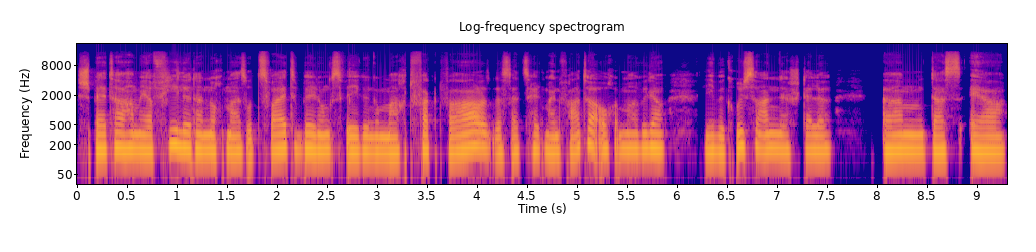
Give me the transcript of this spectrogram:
Später haben ja viele dann nochmal so zweite Bildungswege gemacht. Fakt war, das erzählt mein Vater auch immer wieder, liebe Grüße an der Stelle, ähm, dass er,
